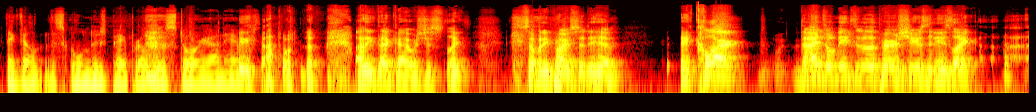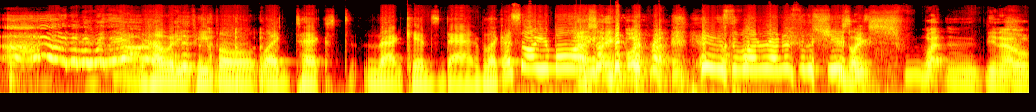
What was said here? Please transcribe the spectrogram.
I think they'll the school newspaper will do a story on him. I don't know. I think that guy was just like somebody probably said to him, "Hey Clark, Nigel needs another pair of shoes," and he's like, uh, I don't know where they are. How many people like text that kid's dad? Like, I saw your boy. I saw your boy. Right. he was the one running for the shoes. He's like sweating, you know,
